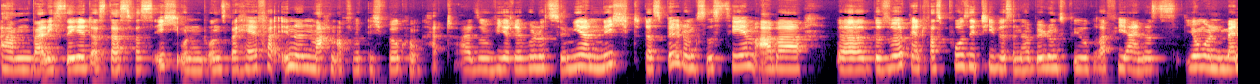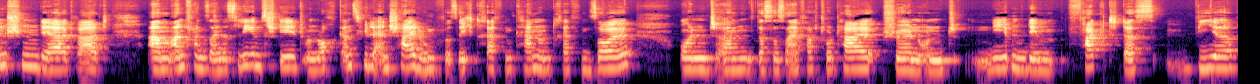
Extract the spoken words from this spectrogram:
ähm, weil ich sehe, dass das, was ich und unsere HelferInnen machen, auch wirklich Wirkung hat. Also wir revolutionieren nicht das Bildungssystem, aber äh, bewirken etwas Positives in der Bildungsbiografie eines jungen Menschen, der gerade am Anfang seines Lebens steht und noch ganz viele Entscheidungen für sich treffen kann und treffen soll. Und ähm, das ist einfach total schön. Und neben dem Fakt, dass wir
